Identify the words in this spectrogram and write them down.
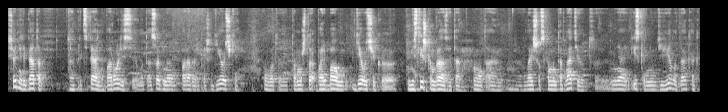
Сегодня ребята э, принципиально боролись, вот особенно порадовали, конечно, девочки, вот, э, потому что борьба у девочек э, не слишком развита. Вот, а в Лаишевском интернате вот, э, меня искренне удивило, да, как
